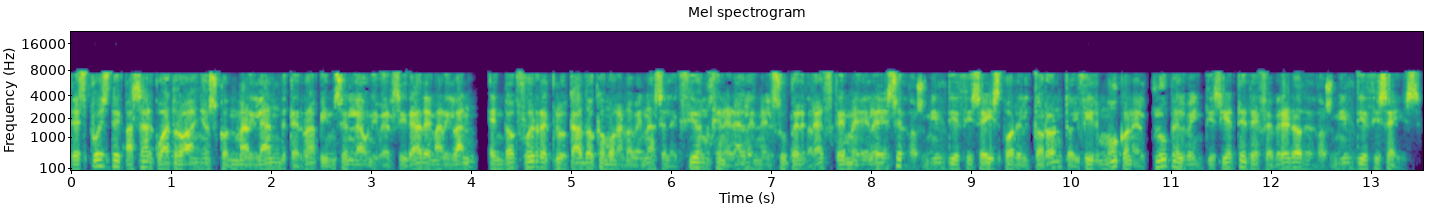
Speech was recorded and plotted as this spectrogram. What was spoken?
Después de pasar cuatro años con Maryland Terrapins en la Universidad de Maryland, Endo fue reclutado como la novena selección general en el Superdraft MLS 2016 por el Toronto y firmó con el club el 27 de febrero de 2016.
